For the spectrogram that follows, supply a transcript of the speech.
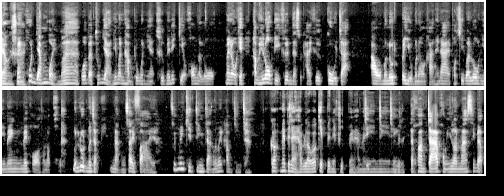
ดาวอังคาร แม่งพูดย้ำบ่อยมากว่าแบบทุกอย่างที่มันทำทุกวันเนี้ยคือไม่ได้เกี่ยวข้องกับโลก ไม่ได้โอเคทำให้โลกดีขึ้นแต่สุดท้ายคือกูจะ เอามนุษย์ไปอยู่บนดาวอังคารให้ได้ เพราะคิดว่าโลกนี้แม่งไม่พอสำหรับผมเหมือนหลุดมาจากหนังไซไฟอะซึ่งแม่งคิดจริงจังแล้วแม่งทำจริงจังก็ไม่เป็นไรครับ เราก็เก็บ benefit ไปนะครับไม่จริงไม่จริไม่เป็นไรแต่ความจ้าบของ Elon Musk ที่แบบ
